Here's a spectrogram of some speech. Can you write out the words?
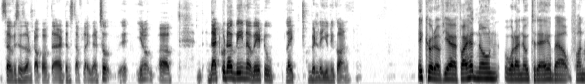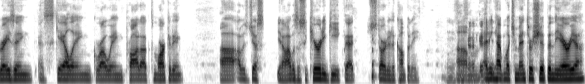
services on top of that and stuff like that. So, eh, you know, uh, that could have been a way to like build a unicorn. It could have, yeah. If I had known what I know today about fundraising and scaling, growing, product marketing, uh, I was just, you know, I was a security geek that started a company. Mm, Um, okay. I didn't have much mentorship in the area,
